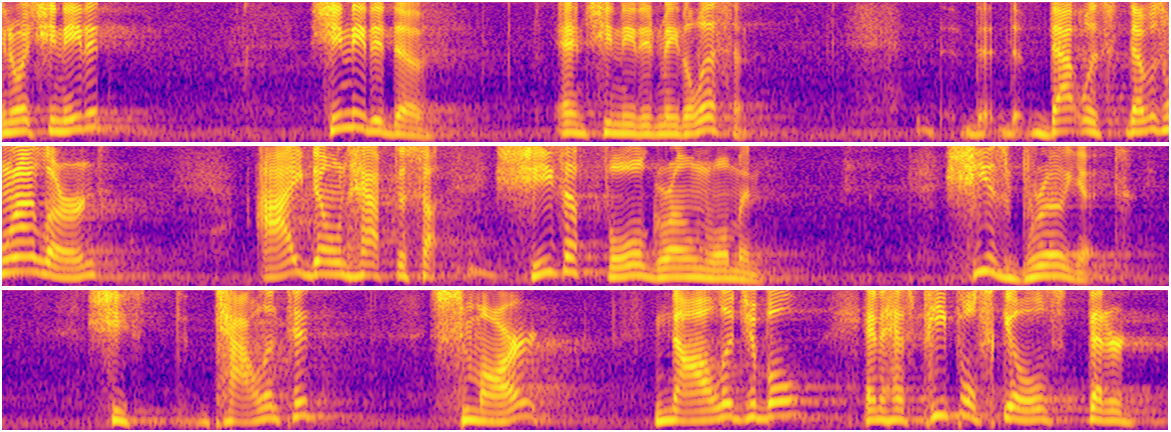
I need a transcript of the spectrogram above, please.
You know what she needed? She needed to, and she needed me to listen. Th- th- That was, that was when I learned I don't have to. She's a full grown woman. She is brilliant. She's talented, smart, knowledgeable, and has people skills that are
